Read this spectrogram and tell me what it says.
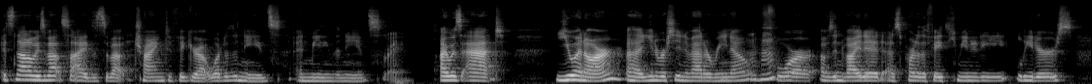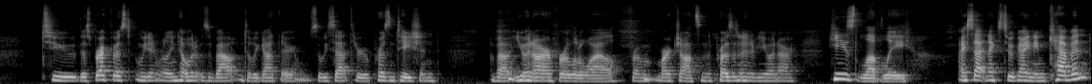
it's not always about sides. It's about trying to figure out what are the needs and meeting the needs. right. I was at UNR, uh, University of Nevada, Reno, Mhm. for I was invited as part of the faith community leaders to this breakfast, and we didn't really know what it was about until we got there. So we sat through a presentation about UNR for a little while from Mark Johnson, the president of UNR. He's lovely. I sat next to a guy named Kevin,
